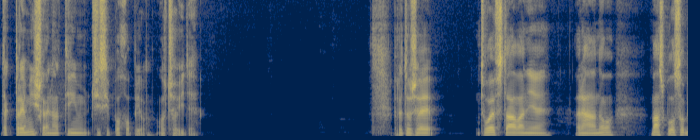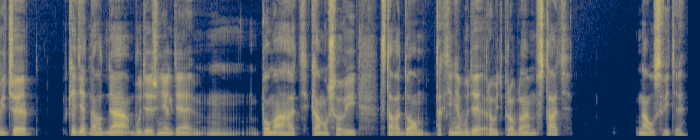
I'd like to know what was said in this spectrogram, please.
tak premýšľaj nad tým, či si pochopil, o čo ide. Pretože tvoje vstávanie ráno má spôsobiť, že keď jedného dňa budeš niekde mm, pomáhať kamošovi stavať dom, tak ti nebude robiť problém vstať na úsvite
